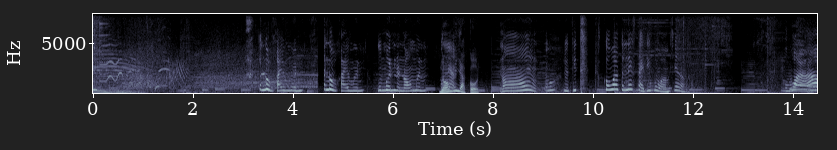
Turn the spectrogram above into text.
นสรุปใครมึนสรุปใครมึนกูมึนหรือน้องมึนกูน้องเย ไม่อยากกด น้องโอ้อยู่ที่ ก็ว่าจะเลขใส่ที่หัวไม่ใช่เหรอ ว้าว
